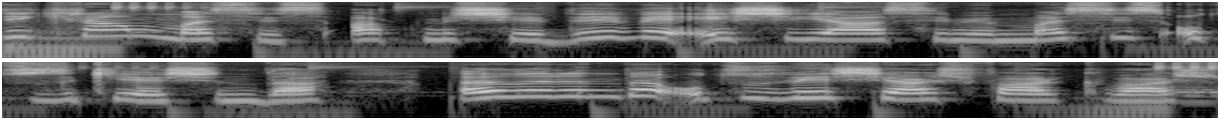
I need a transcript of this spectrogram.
Dikram Masis 67 ve eşi Yasemin Masis 32 yaşında. Aralarında 35 yaş fark var.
